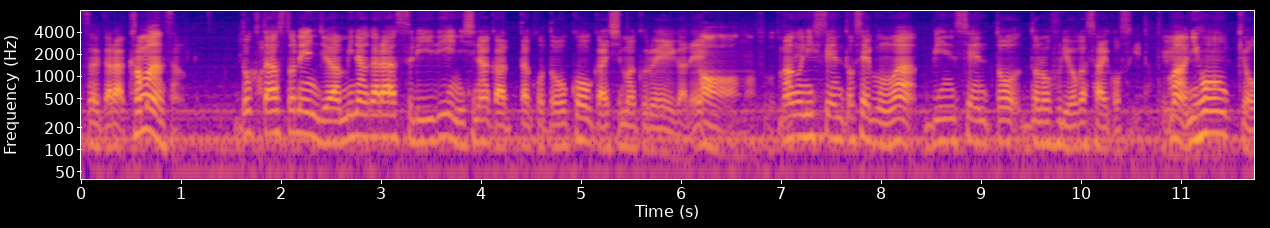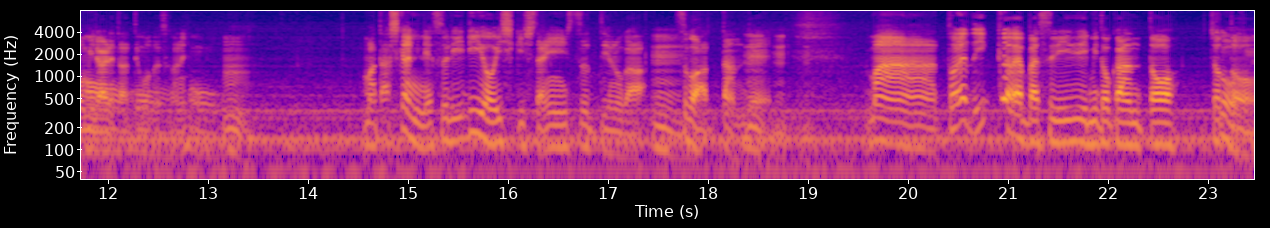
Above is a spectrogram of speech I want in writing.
それからカマンさん。ドクター・ストレンジは見ながら 3D にしなかったことを後悔しまくる映画でまあですね。マグニフィセント・セブンはヴィンセント・ドノフリオが最高すぎたまあ日本今日見られたってことですかね。うんまあ確かにね 3D を意識した演出っていうのがうん。すごいあったんで、うんうんまあとりあえず一回はやっぱり 3D 見とかんとちょっと、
